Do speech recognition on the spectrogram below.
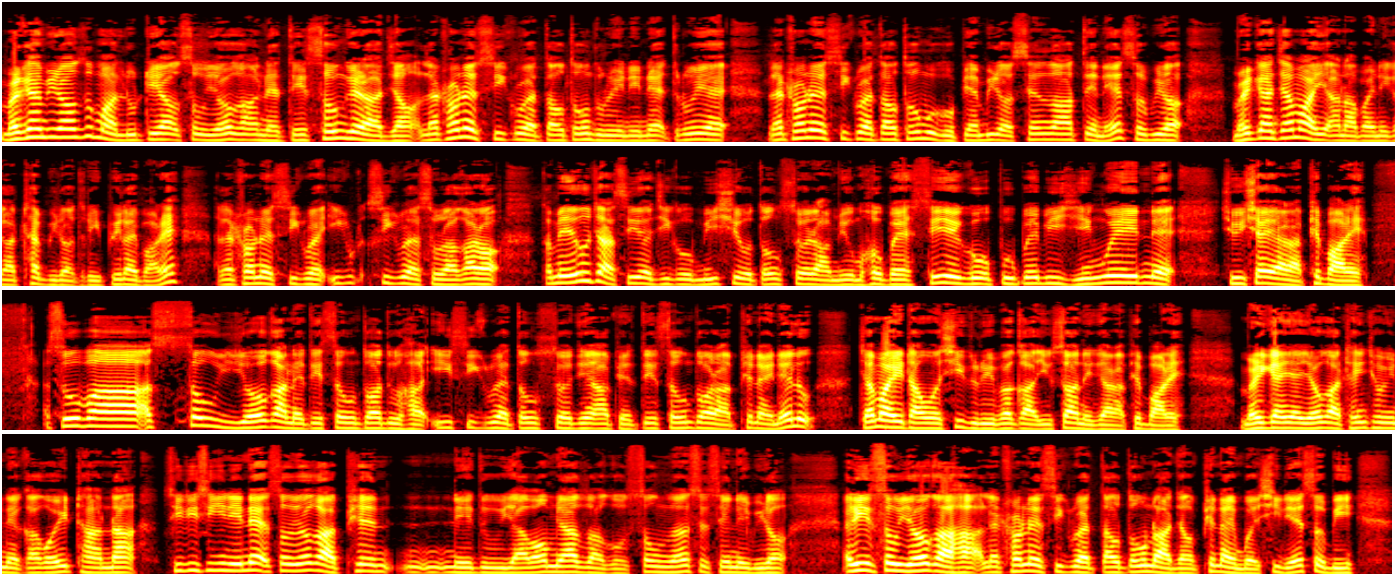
အမေရိကန်ပြည်ထောင်စုမှာ လူတယောက် အဆုတ်ရောဂါနဲ့ သေဆုံးခဲ့တာကြောင့် Electronic Cigarette သောက်သုံးသူတွေအနေနဲ့ သူတို့ရဲ့ Electronic Cigarette သောက်သုံးမှုကို ပြန်ပြီးတော့ စဉ်းစားသင့်တယ်လို့ အမေရိကန် ကျန်းမာရေးအာဏာပိုင်တွေက ထပ်ပြီးတော့ သတိပေးလိုက်ပါတယ်။ Electronic Cigarette (e-cigarette) ဆိုတာကတော့ သမားရိုးကျ ဆေးရွက်ကြီးကို မီးရှို့သုံးစွဲတာမျိုး မဟုတ်ဘဲ ဆေးရည်ကို အပူပေးပြီး ရေငွေ့နဲ့ ရှုရှိုက်ရတာ ဖြစ်ပါတယ်။ အဆိုပါအဆုတ်ရောဂါနဲ့သေဆုံးသွားသူဟာ e-cigarette သုံးစွဲခြင်းအားဖြင့်သေဆုံးသွားတာဖြစ်နိုင်တယ်လို့ကျန်းမာရေးတာဝန်ရှိသူတွေဘက်ကယူဆနေကြတာဖြစ်ပါတယ်။အမေရိကန်ရဲ့ရောဂါထိန်းချုပ်ရေးနဲ့ကာကွယ်ရေးဌာန (CDC) အနေနဲ့အဆုတ်ရောဂါဖြစ်နေသူရာပေါင်းများစွာကိုစုံစမ်းစစ်ဆေးနေပြီးအဲဒီအဆုတ်ရောဂါဟာ Electronic Cigarette သောက်သုံးတာကြောင့်ဖြစ်နိုင်ဖွယ်ရှိတယ်လို့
